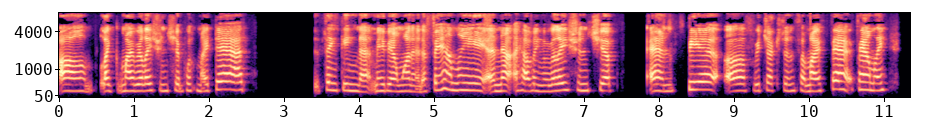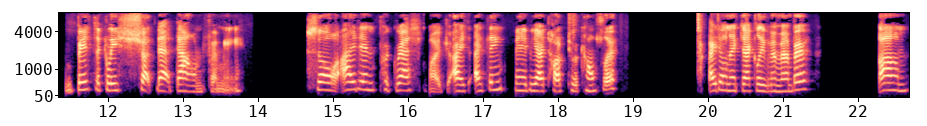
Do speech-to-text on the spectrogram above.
um, like my relationship with my dad, thinking that maybe I wanted a family and not having a relationship, and fear of rejection from my fa- family, basically shut that down for me. So I didn't progress much. I, I think maybe I talked to a counselor. I don't exactly remember. Um,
